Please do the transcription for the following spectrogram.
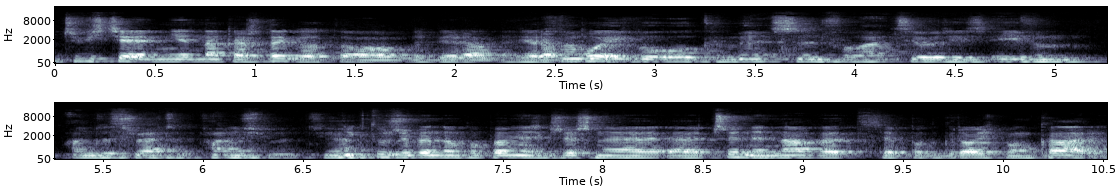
Oczywiście nie na każdego to wybiera, wywiera Some wpływ. people will commit sinful activities even under threat of punishment, you know? Niektórzy będą popełniać grzeszne czyny nawet pod groźbą kary.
